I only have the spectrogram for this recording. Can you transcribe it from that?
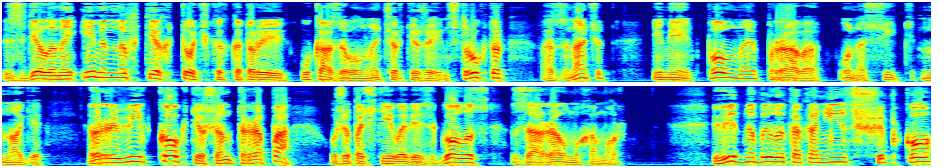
сделаны именно в тех точках, которые указывал на чертеже инструктор, а значит, имеет полное право уносить ноги. «Рви когти, шантропа!» — уже почти во весь голос заорал мухомор. Видно было, как они с Шипко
